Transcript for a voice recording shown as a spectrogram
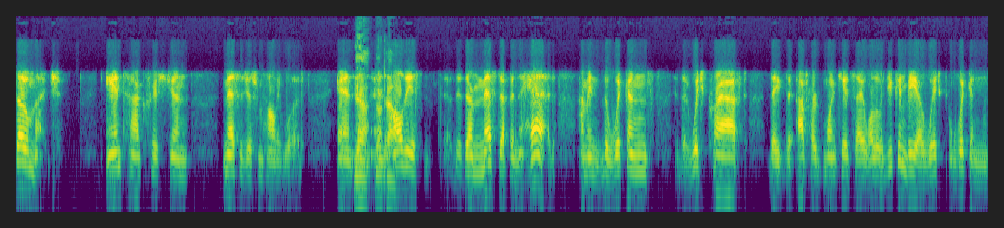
so much anti-Christian messages from Hollywood, and yeah, and, no and all these, they're messed up in the head. I mean, the Wiccans, the witchcraft they, they I've heard one kid say, "Well, you can be a Wic- Wiccan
